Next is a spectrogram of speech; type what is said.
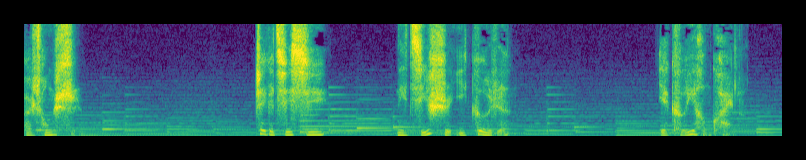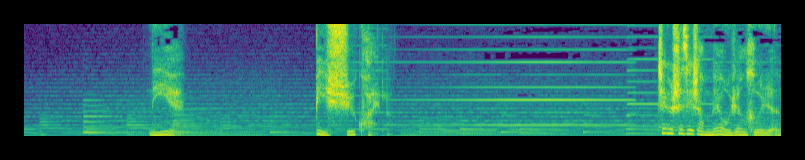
而充实。这个七夕，你即使一个人，也可以很快乐。你也必须快乐。这个世界上没有任何人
